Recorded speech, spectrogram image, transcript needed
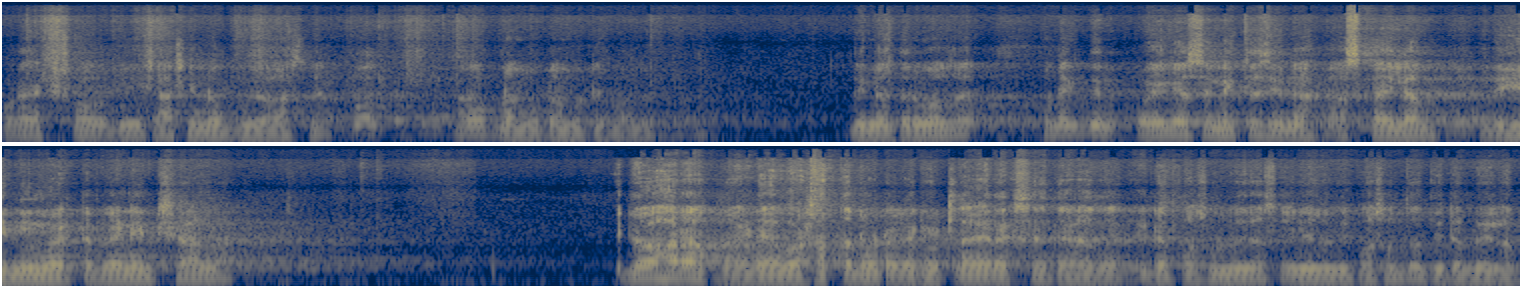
পরে একশো বিশ আশি নব্বই আছে, খারাপ না মোটামুটি ভালো। দিনাতের মাঝে অনেকদিন হয়ে গেছে, নিতেছি না, আজকে আইলাম, দেখি নিমো একটা প্যান্ট ইনশাআল্লাহ। এটাও খারাপ না, এটা আবার সাতান্ন টাকা রেট লাগাই রাখছে, দেখা যাক, এটা পছন্দ হয়ে যাচ্ছে এটা যদি পছন্দ হয়, তো এটা লইলাম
